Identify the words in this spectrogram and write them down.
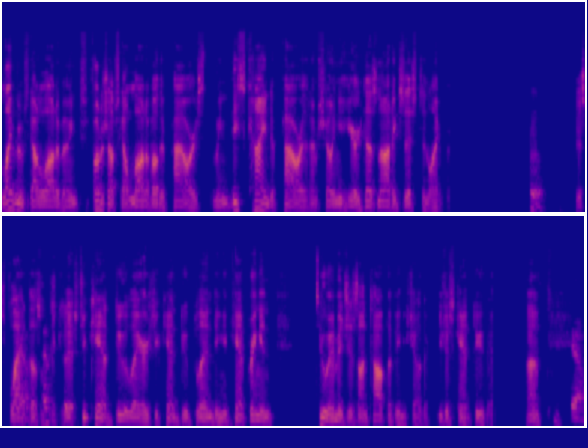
Lightroom's got a lot of. I mean, Photoshop's got a lot of other powers. I mean, this kind of power that I'm showing you here does not exist in Lightroom. Hmm. Just flat Yeah, doesn't good. exist. You can't do layers. You can't do blending. You can't bring in two images on top of each other. You just can't do that. Um, Yeah.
